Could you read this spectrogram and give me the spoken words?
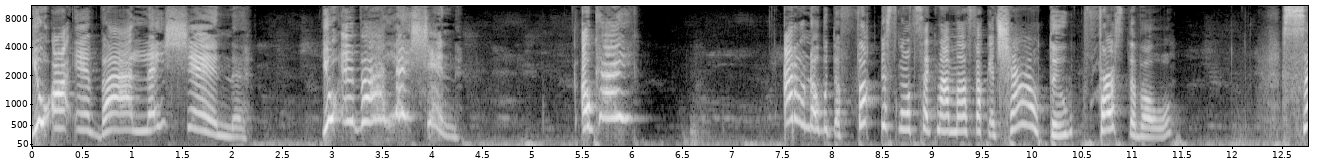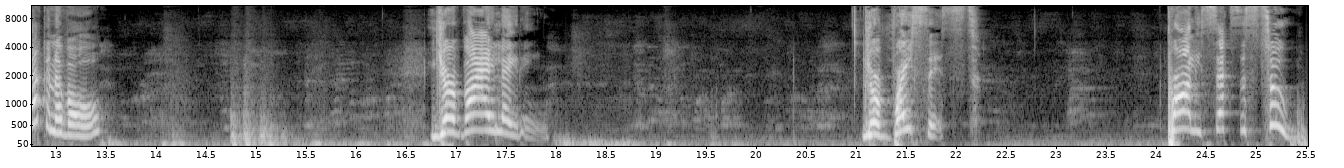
you are in violation. You in violation. Okay? I don't know what the fuck this gonna take my motherfucking child through, first of all. Second of all, you're violating. You're racist. Probably sexist too.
